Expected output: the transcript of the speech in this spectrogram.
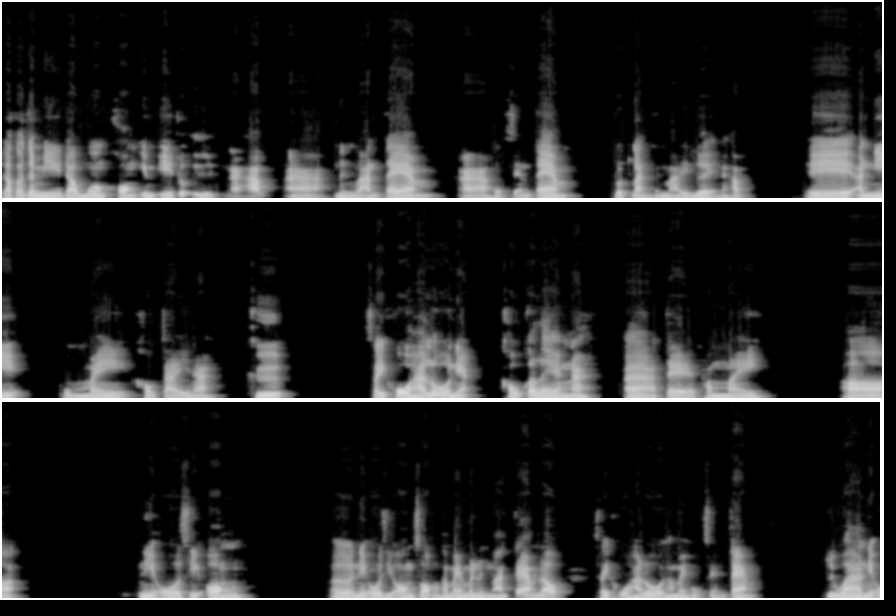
แล้วก็จะมีดาวม่วงของ MA ตัวอื่นนะครับอ่า1ล้านแต้มอ่า6แสนแต้มลดหลั่นกันมาเรื่อยๆนะครับ เอออันนี้ ผมไม่เข้าใจนะ คือไซโคฮาโ o เนี่ยเขาก็แรงนะ อ่า แต่ทำไมอ่านีโอซีองเออเนโอซีองสองทำไมมันหนึ่งล้านแต้มแล้วไซโคฮาโ o ทำไมหกแสนแต้ม หรือว่าเนโอ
